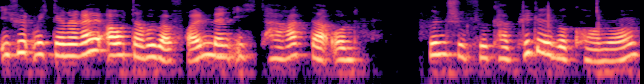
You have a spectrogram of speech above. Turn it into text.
ich würde mich generell auch darüber freuen, wenn ich Charakter und Wünsche für Kapitel bekomme.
